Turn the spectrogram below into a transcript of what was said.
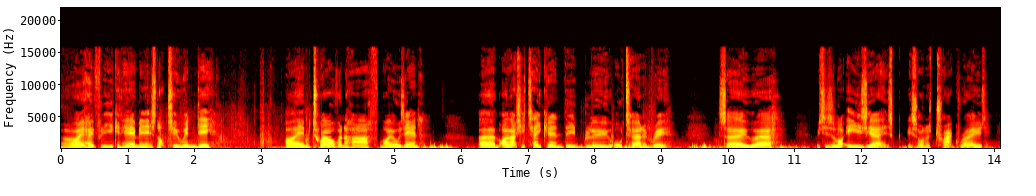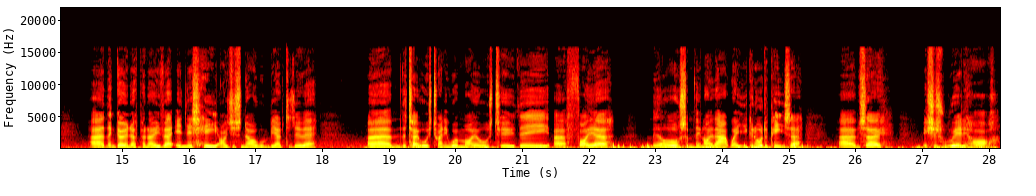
All right, hopefully you can hear me. It's not too windy. I'm 12 and a half miles in. Um, I've actually taken the blue alternate route, so uh, which is a lot easier. It's it's on a track road uh, than going up and over. In this heat, I just know I wouldn't be able to do it. Um, the total is 21 miles to the uh, fire mill or something like that, where you can order pizza. Um, so it's just really hot.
